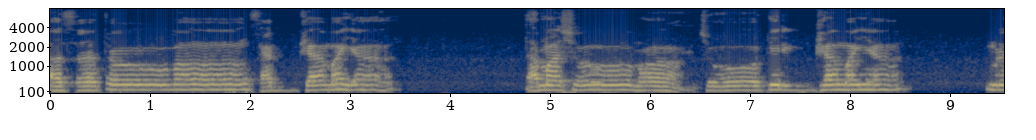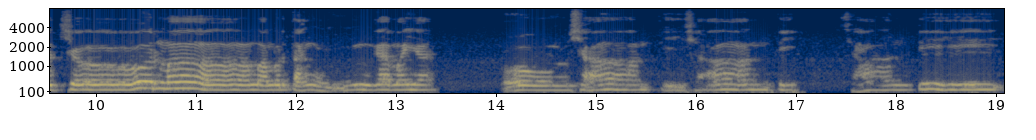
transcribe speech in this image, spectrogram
असतो मा सद्गमयः। तमसो मा ज्योतिर्घमयः मृत्योर्मामृतङ्गमय ॐ शान्ति शान्ति, शान्तिः।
